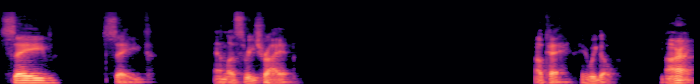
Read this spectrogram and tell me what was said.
save, save. And let's retry it. Okay, here we go. All right.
